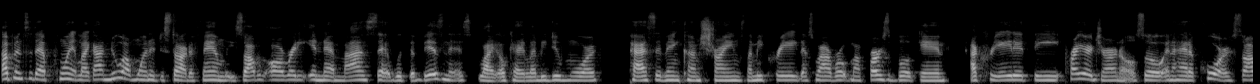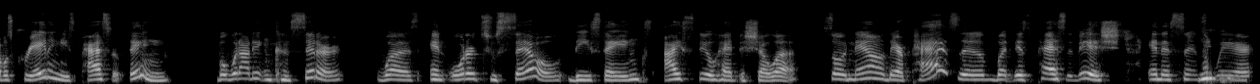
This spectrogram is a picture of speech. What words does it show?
up until that point, like I knew I wanted to start a family. So I was already in that mindset with the business, like, okay, let me do more passive income streams. Let me create. That's why I wrote my first book and I created the prayer journal. So, and I had a course. So I was creating these passive things. But what I didn't consider was in order to sell these things, I still had to show up. So now they're passive, but it's passive ish in a sense mm-hmm. where,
